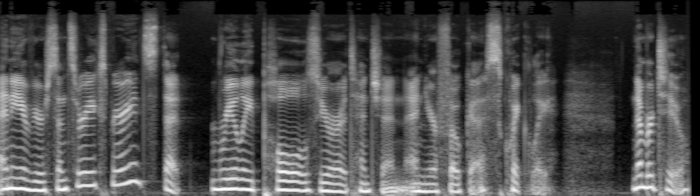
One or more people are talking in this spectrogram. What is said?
any of your sensory experience that really pulls your attention and your focus quickly. Number two,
